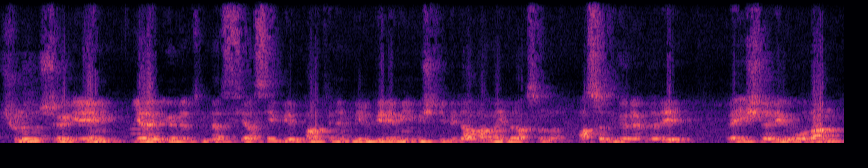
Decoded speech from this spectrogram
şunu söyleyeyim, yerel yönetimler siyasi bir partinin bir birimiymiş gibi davranmayı bıraksınlar. Asıl görevleri ve işleri olan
